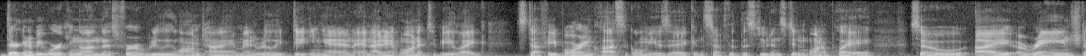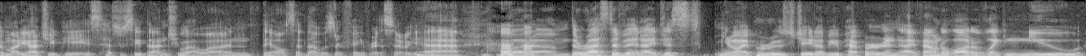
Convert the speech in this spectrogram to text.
they're going to be working on this for a really long time and really digging in. And I didn't want it to be like stuffy, boring classical music and stuff that the students didn't want to play. So I arranged a mariachi piece, Jesusita en Chihuahua, and they all said that was their favorite. So yeah, but um, the rest of it, I just you know I perused J.W. Pepper, and I found a lot of like new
